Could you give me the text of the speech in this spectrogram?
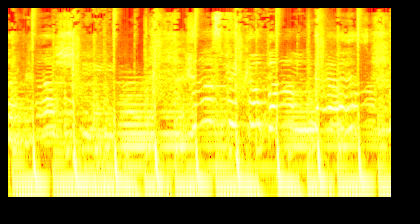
Zakarşı up on this.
